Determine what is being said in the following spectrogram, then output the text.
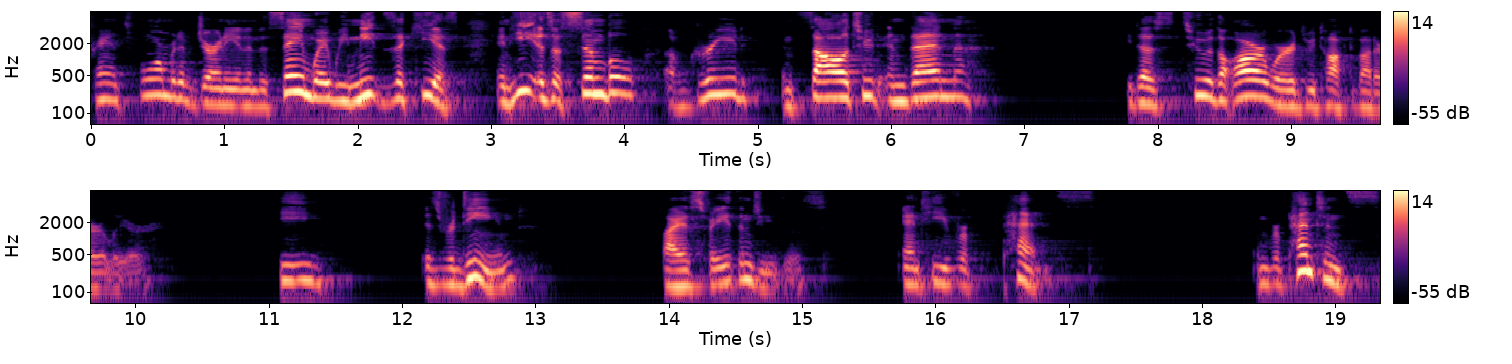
transformative journey. And in the same way, we meet Zacchaeus, and he is a symbol of greed and solitude. And then he does two of the R words we talked about earlier. He is redeemed by his faith in Jesus, and he repents. And repentance,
